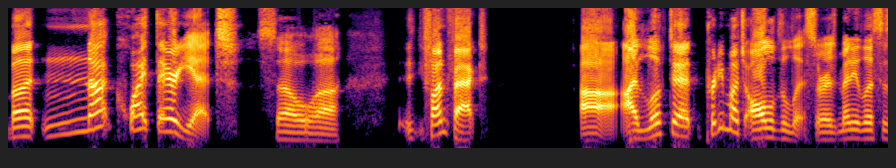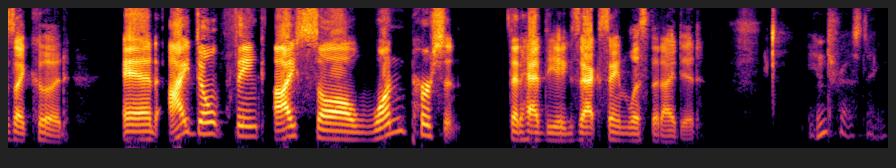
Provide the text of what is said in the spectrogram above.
but not quite there yet. So, uh, fun fact uh, I looked at pretty much all of the lists, or as many lists as I could, and I don't think I saw one person that had the exact same list that I did. Interesting.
